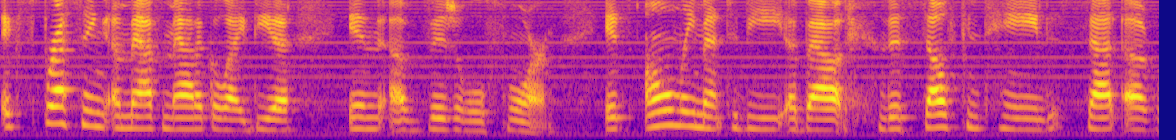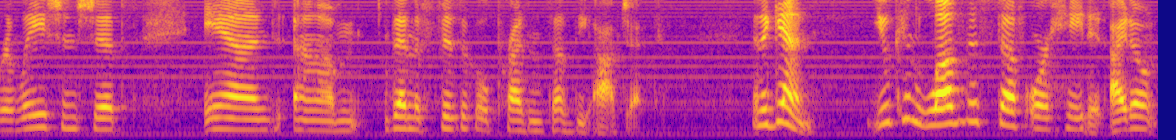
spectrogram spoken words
expressing a mathematical idea in a visual form. It's only meant to be about this self-contained set of relationships and um, then the physical presence of the object. And again, you can love this stuff or hate it. I don't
